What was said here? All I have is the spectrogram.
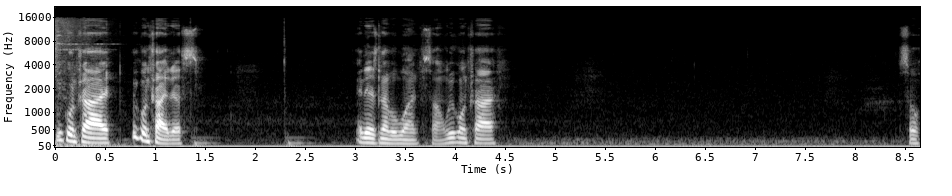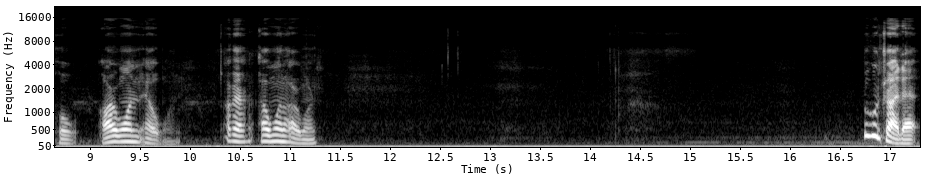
We're gonna try. We're gonna try this. It is number one, so we're gonna try. So hold R1, L1. Okay, L1, R1. gonna try that.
